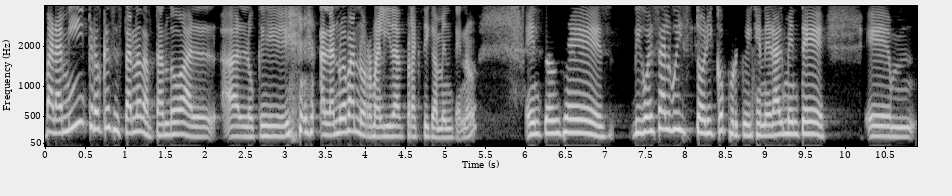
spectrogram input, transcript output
Para mí creo que se están adaptando al, a lo que, a la nueva normalidad prácticamente, ¿no? Entonces, digo, es algo histórico porque generalmente Em,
